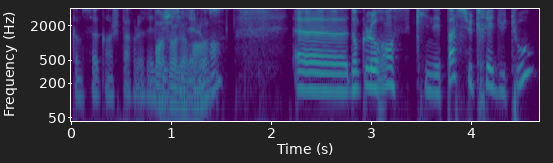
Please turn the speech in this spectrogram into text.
Comme ça, quand je parlerai, Bonjour, dirai Laurence. Euh, donc Laurence qui n'est pas sucrée du tout,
